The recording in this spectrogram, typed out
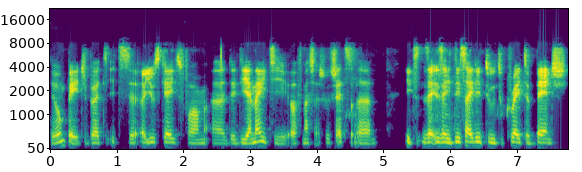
the homepage, but it's a, a use case from uh, the, the MIT of Massachusetts. Uh, it's they, they decided to to create a bench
